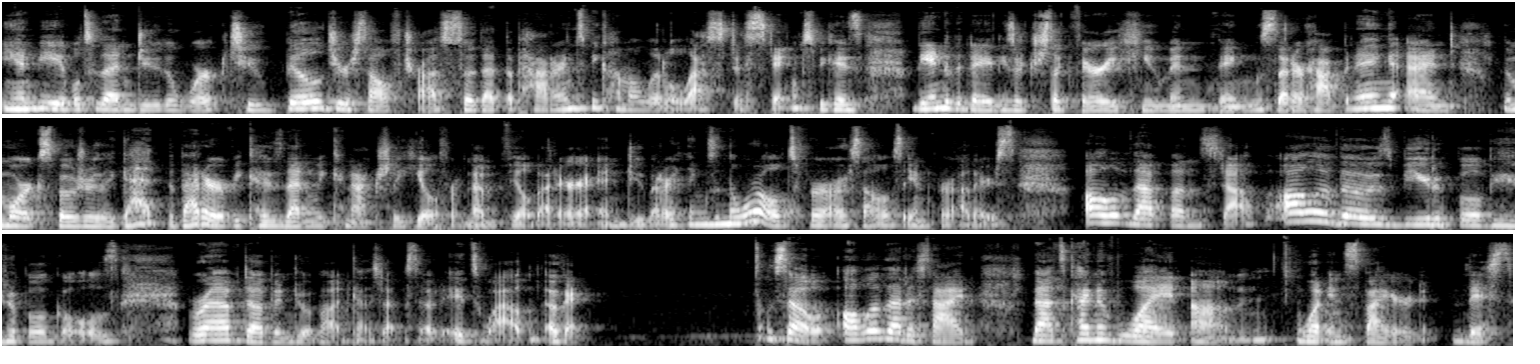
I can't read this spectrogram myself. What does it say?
and be able to then do the work to build your self trust so that the patterns become a little less distinct. Because at the end of the day, these are just like very human things that are happening. And the more exposure they get, the better, because then we can actually heal from them, feel better, and do better things in the world for ourselves and for others. All of that fun stuff, all of those beautiful, beautiful goals wrapped up into a podcast episode. It's wild. Okay. So, all of that aside, that's kind of what um, what inspired this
